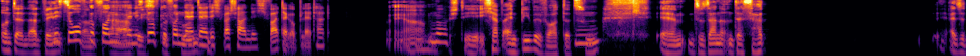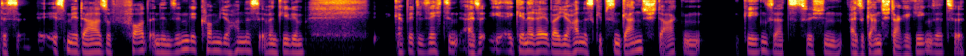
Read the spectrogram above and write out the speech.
Und dann Advents. Wenn ich doof gefunden, wenn ich doof gefunden hätte, hätte ich wahrscheinlich weitergeblättert. Ja, ja. verstehe. Ich habe ein Bibelwort dazu, mhm. ähm, Susanne, und das hat, also das ist mir da sofort in den Sinn gekommen, Johannes Evangelium, Kapitel 16. Also äh, generell bei Johannes gibt es einen ganz starken Gegensatz zwischen, also ganz starke Gegensätze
